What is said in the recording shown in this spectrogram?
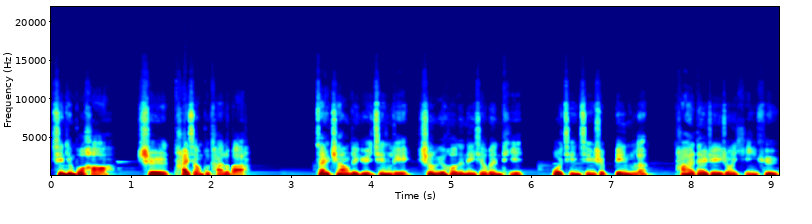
心情不好。是太想不开了吧？在这样的语境里，生育后的那些问题不仅仅是病了，它还带着一种隐喻，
